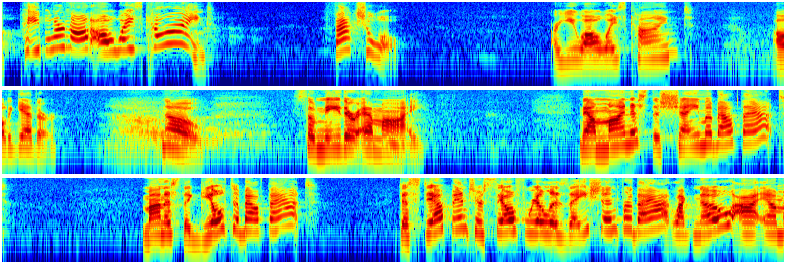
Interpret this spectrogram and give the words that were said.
People are not always kind. Factual. Are you always kind? No. Altogether? No. no. So neither am I. Now, minus the shame about that, minus the guilt about that, to step into self-realization for that, like, no, I am,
